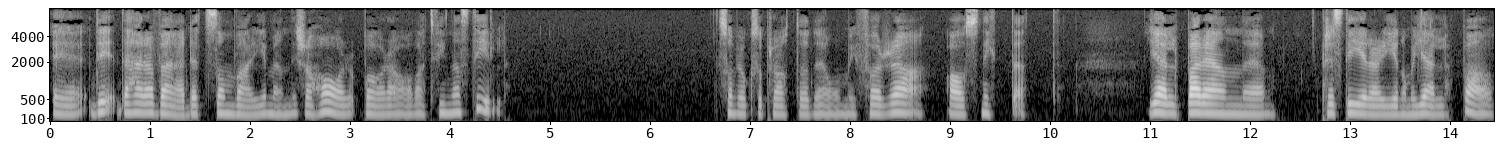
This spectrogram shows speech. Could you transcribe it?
eh, det, det här värdet som varje människa har bara av att finnas till. Som vi också pratade om i förra avsnittet. Hjälparen eh, presterar genom att hjälpa.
